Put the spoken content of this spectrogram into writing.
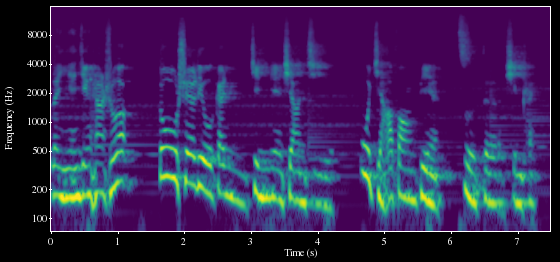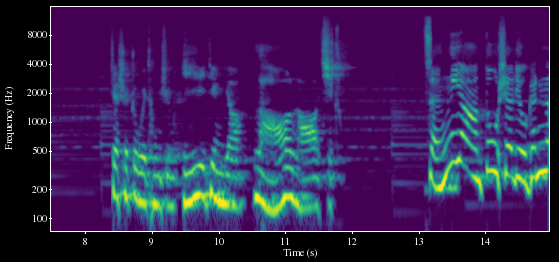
楞严经上说：“都摄六根，净念相继，不假方便，自得心开。”这是诸位同学一定要牢牢记住。怎样都摄六根呢？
